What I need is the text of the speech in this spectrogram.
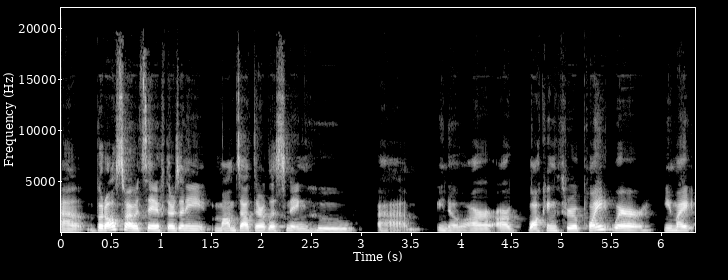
Uh, but also, I would say if there's any moms out there listening who um, you know are are walking through a point where you might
